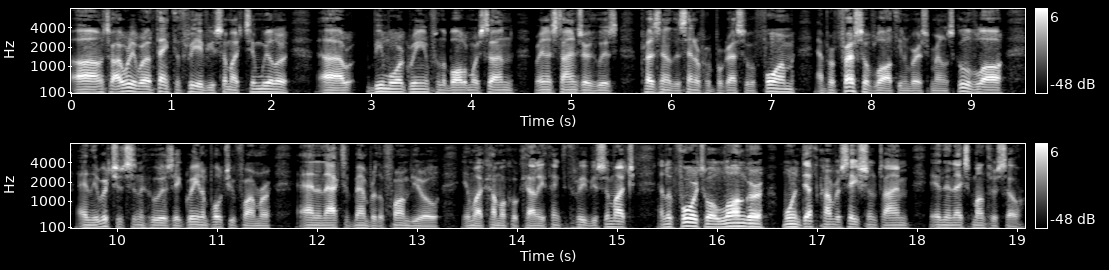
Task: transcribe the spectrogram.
Uh, so I really want to thank the three of you so much. Tim Wheeler, uh, B'more Green from the Baltimore Sun, Rena Steinzor, who is president of the Center for Progressive Reform and professor of law at the University of Maryland School of Law, and Lee Richardson, who is a grain and poultry farmer and an active member of the Farm Bureau in Wicomico County. Thank the three of you so much, and look forward to a longer, more in-depth conversation time in the next month or so.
